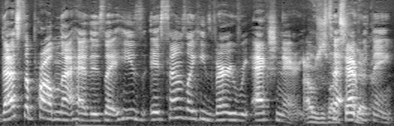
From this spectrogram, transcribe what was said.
that's the problem i have is that he's it sounds like he's very reactionary I was just to to say that. everything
